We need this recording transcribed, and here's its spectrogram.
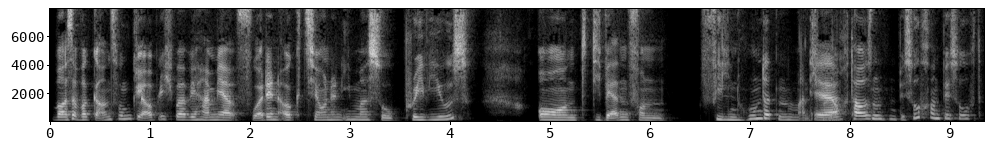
was aber ganz unglaublich war, wir haben ja vor den Auktionen immer so Previews und die werden von vielen Hunderten, manchmal ja. auch Tausenden Besuchern besucht.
